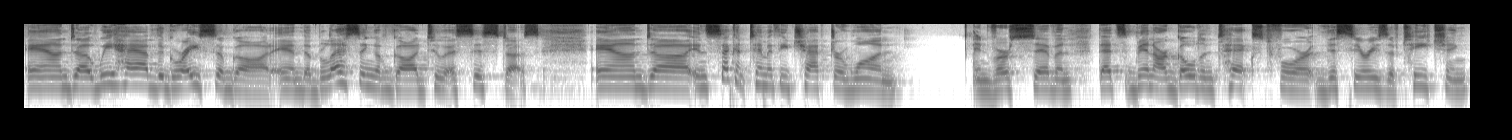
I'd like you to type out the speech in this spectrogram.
and uh, we have the grace of God and the blessing of God to assist us. And uh, in 2 Timothy chapter 1, in verse 7. That's been our golden text for this series of teaching.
